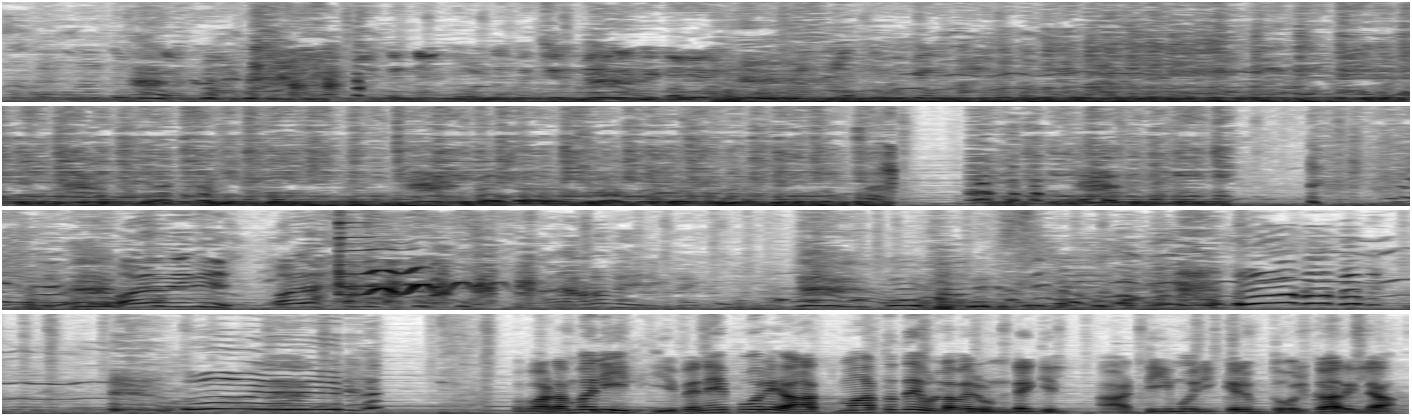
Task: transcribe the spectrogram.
Hola, Vini. Hola. Ahora me വടംവലിയിൽ ഇവനെ പോലെ ആത്മാർത്ഥതയുള്ളവരുണ്ടെങ്കിൽ ആ ടീം ഒരിക്കലും തോൽക്കാറില്ല.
